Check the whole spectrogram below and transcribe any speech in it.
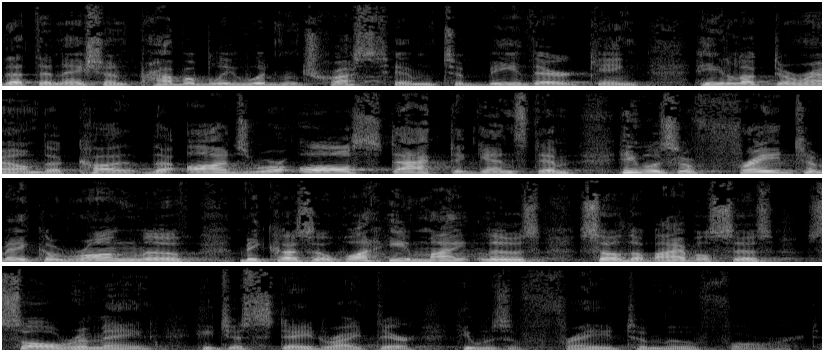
that the nation probably wouldn't trust him to be their king. He looked around. The, the odds were all stacked against him. He was afraid to make a wrong move because of what he might lose. So the Bible says Saul remained. He just stayed right there. He was afraid to move forward.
